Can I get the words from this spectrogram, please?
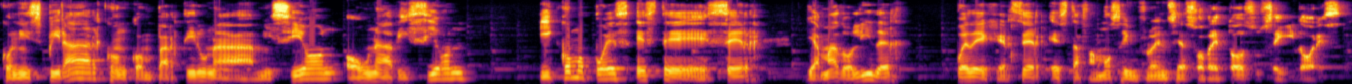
con inspirar, con compartir una misión o una visión y cómo pues este ser llamado líder puede ejercer esta famosa influencia sobre todos sus seguidores.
